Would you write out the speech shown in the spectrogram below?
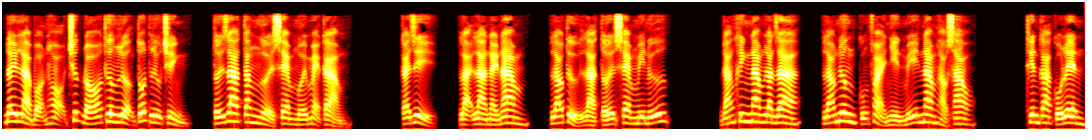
Đây là bọn họ trước đó thương lượng tốt lưu trình, tới gia tăng người xem mới mẹ cảm. Cái gì, lại là này nam, lão tử là tới xem mỹ nữ. Đáng khinh nam lan ra, lão nương cũng phải nhìn mỹ nam hảo sao. Thiên ca cố lên.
